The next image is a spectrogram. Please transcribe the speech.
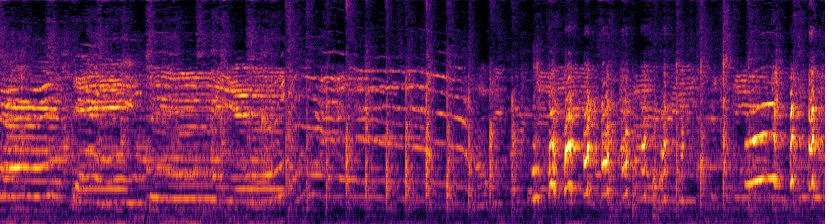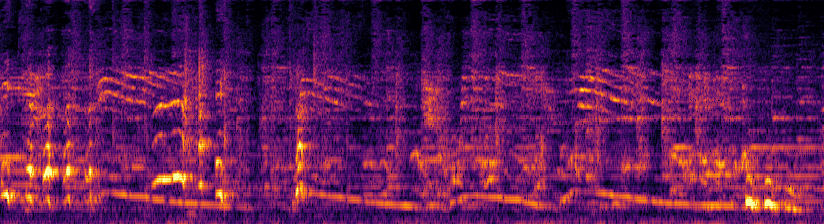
birthday to you. Happy birthday.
